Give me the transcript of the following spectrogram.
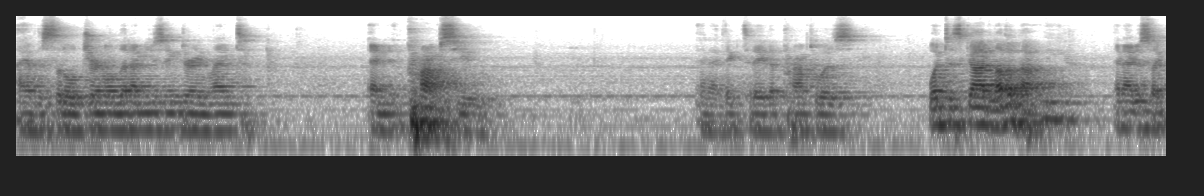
I have this little journal that I'm using during Lent, and it prompts you. And I think today the prompt was, What does God love about me? And I just like,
